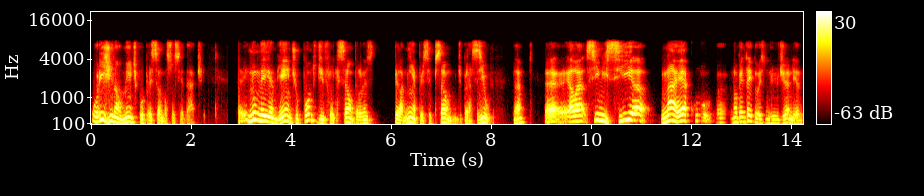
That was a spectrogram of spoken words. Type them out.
originalmente por pressão da sociedade. No meio ambiente, o ponto de inflexão, pelo menos pela minha percepção de Brasil, né, é, ela se inicia na ECO 92, no Rio de Janeiro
